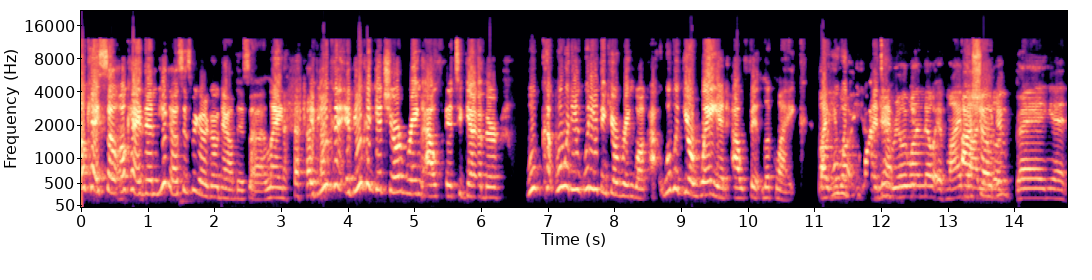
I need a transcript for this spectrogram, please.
Okay, so okay, then you know, since we're gonna go down this uh, lane, if you could, if you could get your ring outfit together, what, what would you, what do you think your ring walk, what would your weigh-in outfit look like? Like, oh, you, would want, you want to have? really want to know if my body sure looked do. banging?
